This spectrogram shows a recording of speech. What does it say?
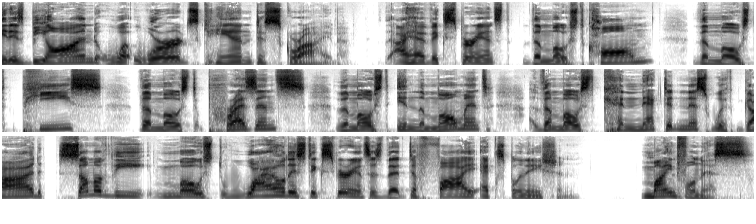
it is beyond what words can describe. I have experienced the most calm, the most peace, the most presence, the most in the moment the most connectedness with God, some of the most wildest experiences that defy explanation. Mindfulness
